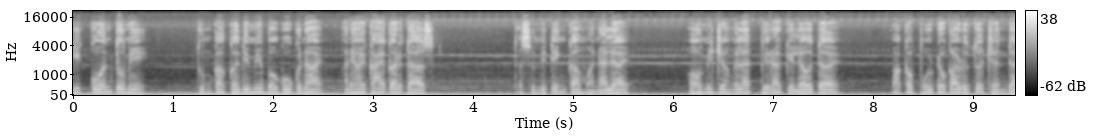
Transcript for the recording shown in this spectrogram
की कोण तुम्ही? तुमका कधी मी बघूक नाय आणि हय काय करतास? तसं मी तेंका म्हणालय अहो मी जंगलात फिरा केलं होतंय. म्हाका फोटो काढूचो छंद.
